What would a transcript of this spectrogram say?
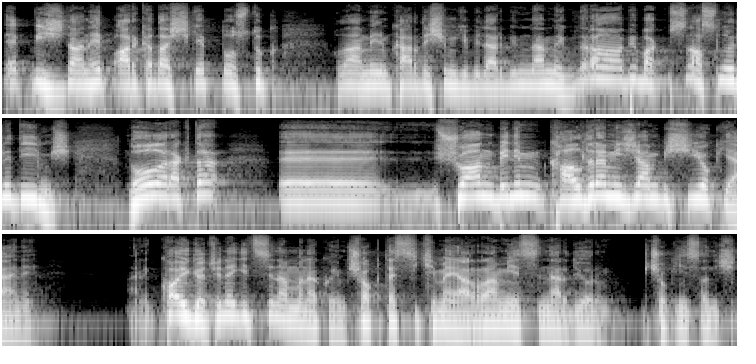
Hep vicdan, hep arkadaşlık, hep dostluk. Ulan benim kardeşim gibiler bilmem ne gibiler. Aa bir bakmışsın aslında öyle değilmiş. Doğal olarak da eee, şu an benim kaldıramayacağım bir şey yok yani. Hani koy götüne gitsin amına koyayım. Çok da sikime yarram yesinler diyorum birçok insan için.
